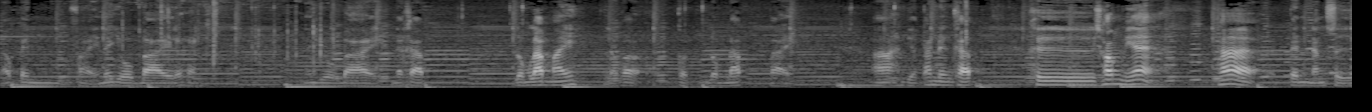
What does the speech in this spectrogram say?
เอาเป็นฝ่ายนโยบายแล้วกันนโยบายนะครับลงรับไหมแล้วก็กดลงรับไปอ่าเดี๋ยวแป๊บนึงครับ คือช่องเนี้ยถ้าเป็นหนังสือ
